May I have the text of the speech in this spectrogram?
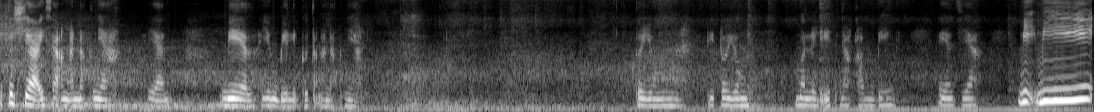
Ito siya, isa ang anak niya. Ayan. Male, yung bilikot ang anak niya. Ito yung, ito yung maliliit na kambing. Ayan siya. Mi, mi!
